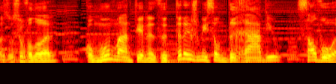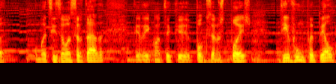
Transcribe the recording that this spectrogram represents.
Mas o seu valor, como uma antena de transmissão de rádio, salvou-a uma decisão acertada, tendo em conta que, poucos anos depois, teve um papel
